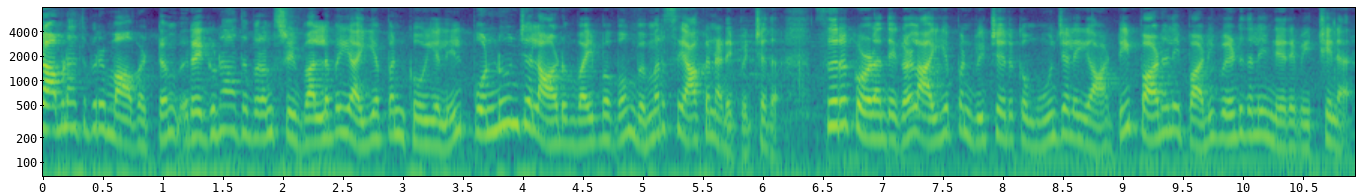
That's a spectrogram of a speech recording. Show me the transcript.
ராமநாதபுரம் மாவட்டம் ரெகுநாதபுரம் ஸ்ரீ வல்லபை ஐயப்பன் கோயிலில் பொன்னூஞ்சல் ஆடும் வைபவம் விமர்சையாக நடைபெற்றது. சிறு குழந்தைகள் ஐயப்பன் வீற்றிருக்கும் ஊஞ்சலை ஆட்டி பாடலை பாடி வேண்டுதலை நிறைவேற்றினர்.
